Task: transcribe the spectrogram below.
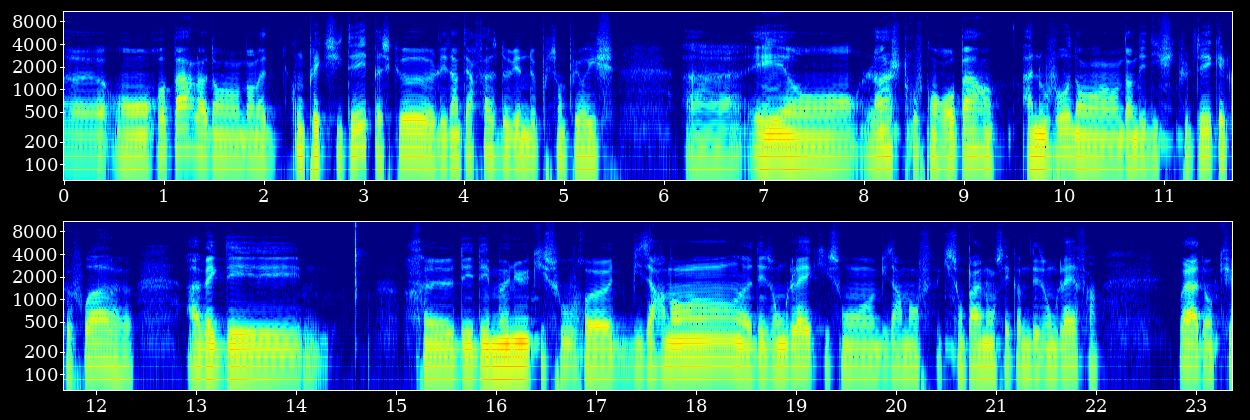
on repart là dans, dans, la complexité parce que les interfaces deviennent de plus en plus riches. et là, je trouve qu'on repart à nouveau dans, dans des difficultés quelquefois avec des, euh, des, menus qui s'ouvrent euh, bizarrement, euh, des onglets qui sont bizarrement qui sont pas annoncés comme des onglets. Voilà, donc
